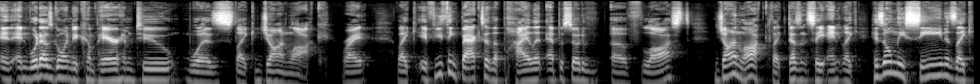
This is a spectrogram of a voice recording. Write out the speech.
and and what I was going to compare him to was like John Locke, right? Like if you think back to the pilot episode of, of Lost, John Locke like doesn't say any like his only scene is like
